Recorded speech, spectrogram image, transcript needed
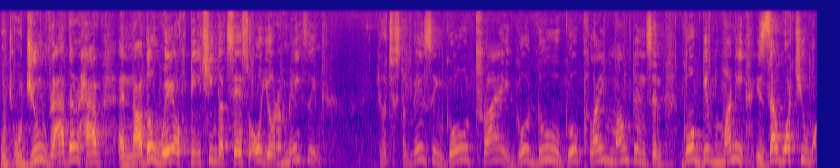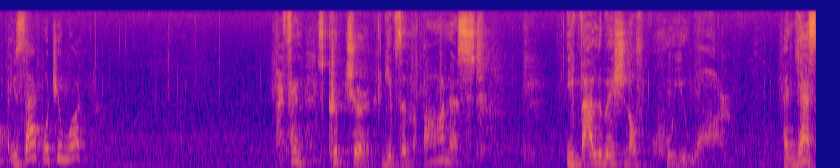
Would, would you rather have another way of teaching that says, oh, you're amazing? You're just amazing. Go try, go do, go climb mountains and go give money. Is that what you want? Is that what you want? My friend, scripture gives an honest evaluation of who you are. And yes,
